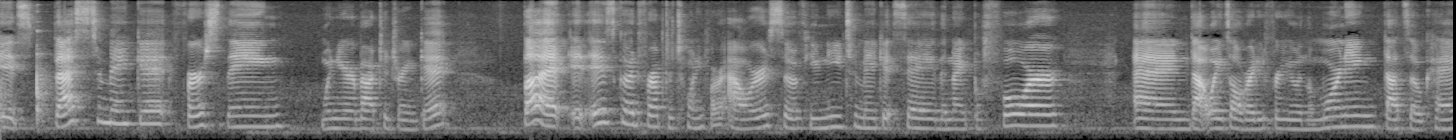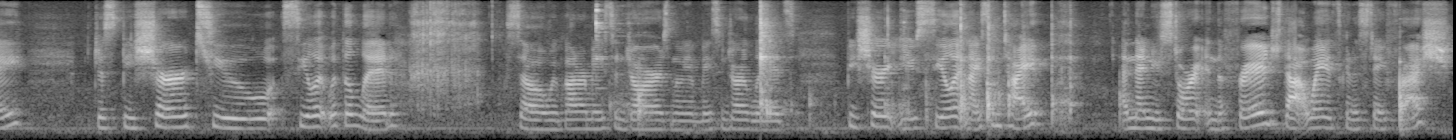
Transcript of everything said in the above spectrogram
it's best to make it first thing when you're about to drink it. But it is good for up to 24 hours. So if you need to make it, say, the night before, and that way it's all ready for you in the morning, that's okay. Just be sure to seal it with the lid. So we've got our mason jars and then we have mason jar lids. Be sure you seal it nice and tight and then you store it in the fridge. That way it's gonna stay fresh.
